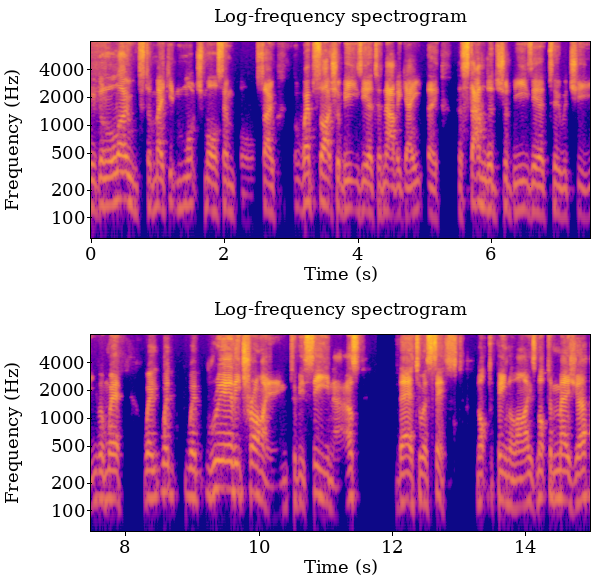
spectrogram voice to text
We've done loads to make it much more simple. So the website should be easier to navigate. The the standards should be easier to achieve, and we're we're we're, really trying to be seen as there to assist not to penalise, not to measure,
